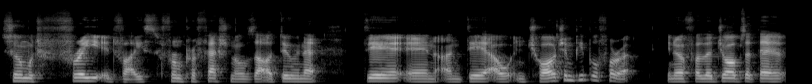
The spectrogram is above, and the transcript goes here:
so much free advice from professionals that are doing it day in and day out and charging people for it. You know, for the jobs that they're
